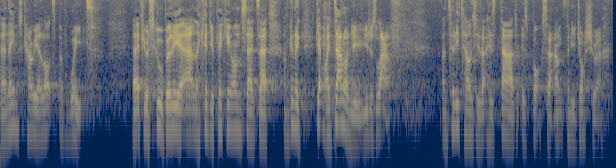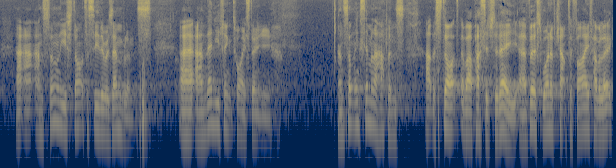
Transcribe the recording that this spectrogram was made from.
Uh, names carry a lot of weight. Uh, if you're a school bully and the kid you're picking on said, uh, I'm going to get my dad on you, you just laugh until he tells you that his dad is boxer Anthony Joshua. Uh, and suddenly you start to see the resemblance. and then you think twice, don't you? And something similar happens at the start of our passage today. Uh, verse 1 of chapter 5, have a look.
